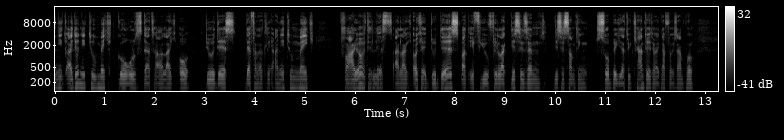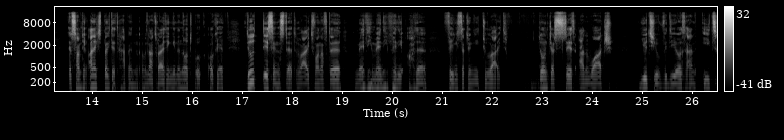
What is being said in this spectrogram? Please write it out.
need I don't need to make goals that are like, oh, do this definitely. I need to make priority lists. I like, okay, do this, but if you feel like this isn't this is something so big that you can't do it right now, for example, if something unexpected happened, not writing in the notebook, okay, do this instead. Write one of the many, many, many other things that you need to write. Don't just sit and watch YouTube videos and eat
